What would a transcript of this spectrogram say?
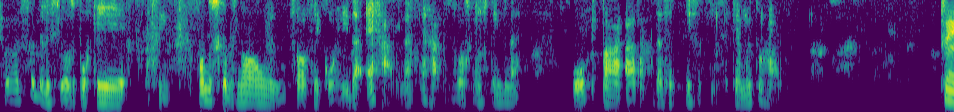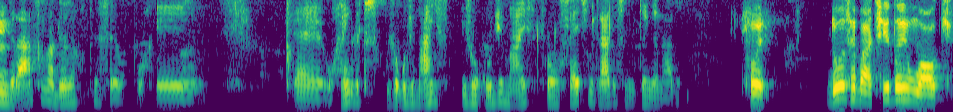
O shootout foi delicioso, porque, assim, quando os campos não sofrem corrida, é raro, né? É raro. O negócio que a gente tem que, né? Opa, tá acontecendo isso aqui. Isso aqui é muito raro. Sim. Graças a Deus aconteceu, porque é, o Hendrix jogou demais, jogou demais. Foram sete entradas, se não estou enganado. Foi. Duas rebatidas e um walk.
